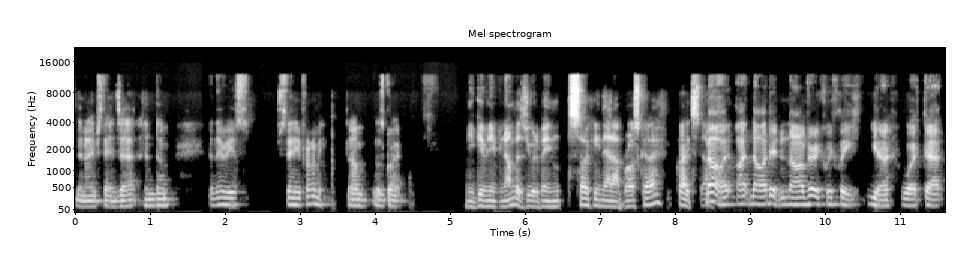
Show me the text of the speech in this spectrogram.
The name stands out, and um, and there he is standing in front of me. Um, it was great you're giving him numbers, you would have been soaking that up, Rossco. Great stuff. No, I, no, I didn't. No, I very quickly, you know, worked out.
